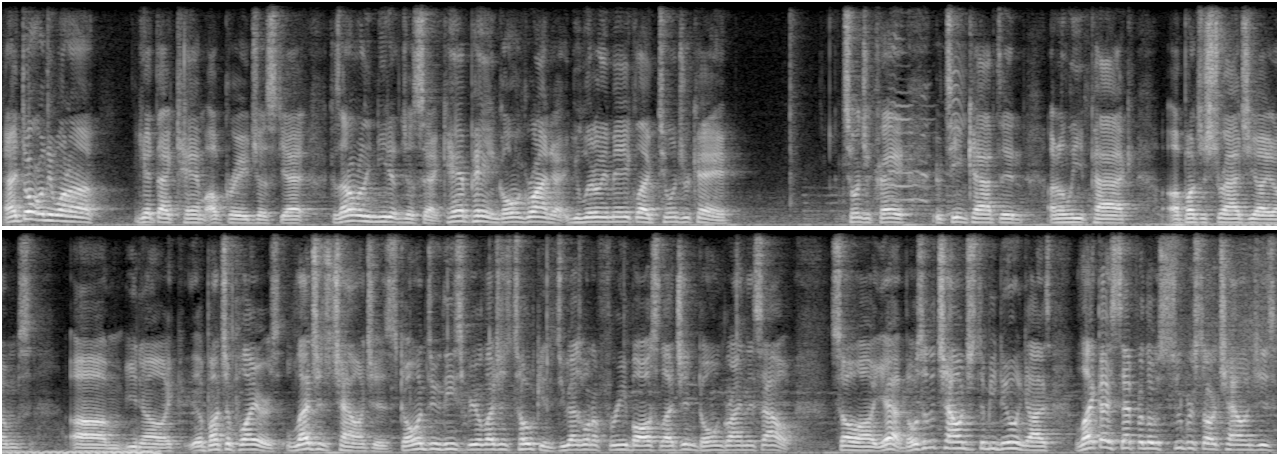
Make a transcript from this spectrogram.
And I don't really want to get that Kam upgrade just yet because I don't really need it just yet. Campaign, go and grind it. You literally make like 200k. 200k, your team captain, an elite pack, a bunch of strategy items, um, you know, like a bunch of players. Legends challenges. Go and do these for your Legends tokens. Do you guys want a free boss legend? Go and grind this out. So, uh, yeah, those are the challenges to be doing, guys. Like I said, for those superstar challenges,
